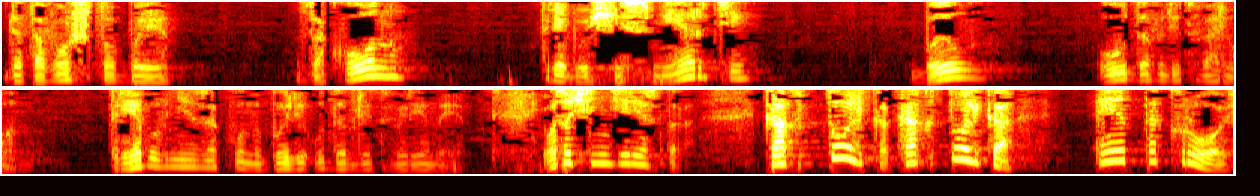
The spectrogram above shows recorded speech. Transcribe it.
Для того, чтобы закон, требующий смерти, был удовлетворен. Требования закона были удовлетворены. И вот очень интересно, как только, как только эта кровь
